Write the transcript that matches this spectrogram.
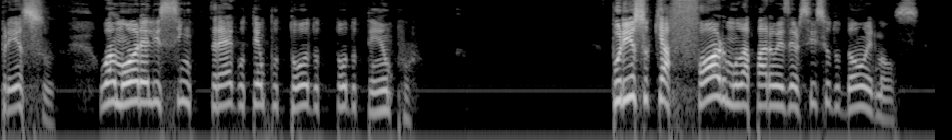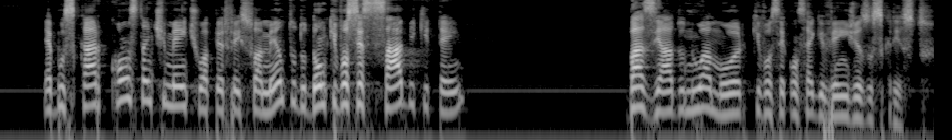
preço. O amor ele se entrega o tempo todo, todo tempo. Por isso que a fórmula para o exercício do dom, irmãos, é buscar constantemente o aperfeiçoamento do dom que você sabe que tem, baseado no amor que você consegue ver em Jesus Cristo.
